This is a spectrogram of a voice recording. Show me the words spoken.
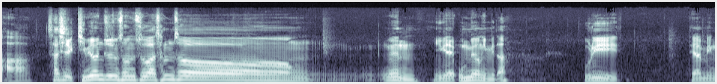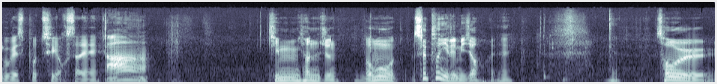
아, 사실 김현준 선수와 삼성은 이게 운명입니다. 우리 대한민국의 스포츠 역사에 아, 김현준 너무 슬픈 이름이죠. 예. 예. 서울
